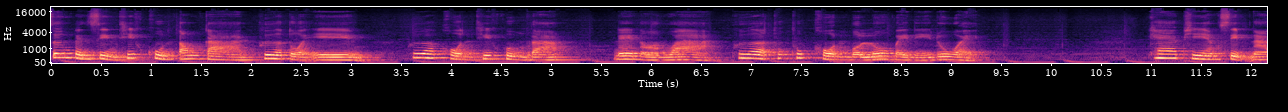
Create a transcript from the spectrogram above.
ซึ่งเป็นสิ่งที่คุณต้องการเพื่อตัวเอง เพื่อคนที่คุณรัก แน่นอนว่าเพื่อทุกๆคนบนโลกใบนี้ด้วย แค่เพียง 10 นา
